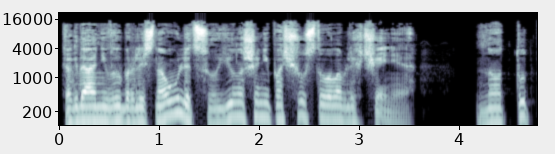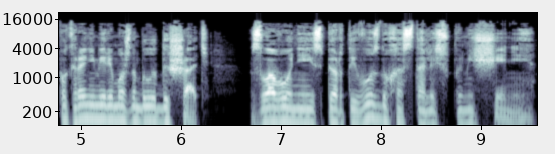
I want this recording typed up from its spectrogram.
Когда они выбрались на улицу, юноша не почувствовал облегчения. Но тут, по крайней мере, можно было дышать. Зловоние и спертый воздух остались в помещении.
